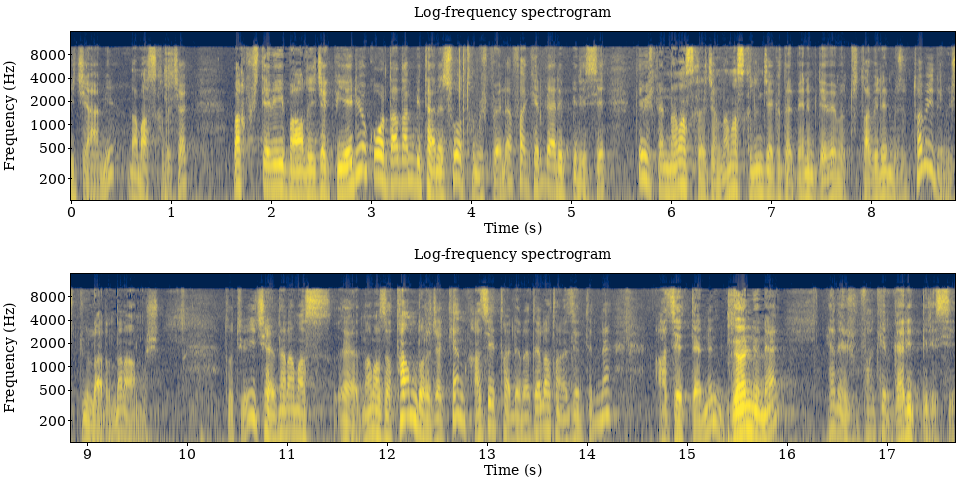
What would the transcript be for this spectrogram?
bir camiye namaz kılacak. Bakmış deveyi bağlayacak bir yeri yok. Orada adam bir tanesi oturmuş böyle fakir garip birisi. Demiş ben namaz kılacağım. Namaz kılıncaya kadar benim devemi tutabilir misin? Tabii demiş. Duyularından almış. Tutuyor. İçeride namaz, e, namaza tam duracakken Hazreti Ali radıyallahu anh hazretlerine, hazretlerinin gönlüne ya demiş bu fakir garip birisi.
